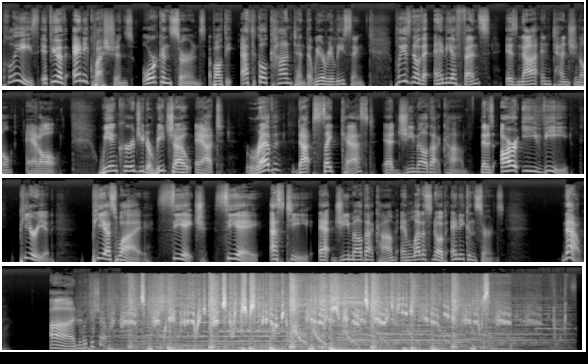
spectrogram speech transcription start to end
Please, if you have any questions or concerns about the ethical content that we are releasing, please know that any offense is not intentional at all. We encourage you to reach out at rev.psychcast at gmail.com. That is R E V period P S Y C H C A S T at gmail.com and let us know of any concerns. Now, on with the show.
